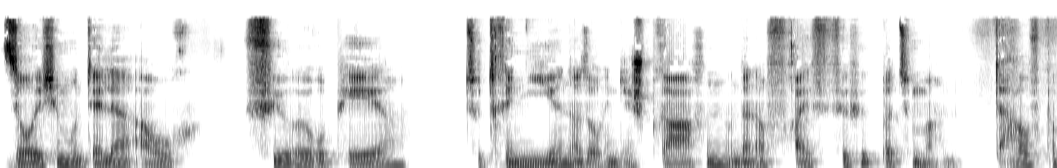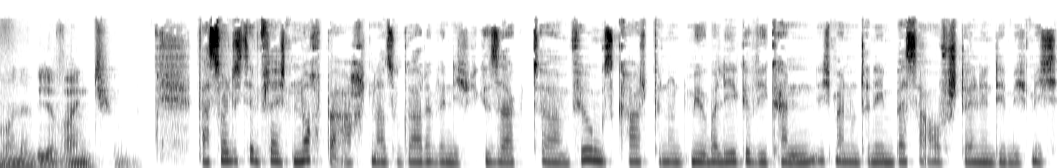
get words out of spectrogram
solche Modelle auch für Europäer zu trainieren, also auch in den Sprachen und dann auch frei verfügbar zu machen darauf kann man dann wieder reintun. Was sollte ich denn vielleicht noch beachten? Also gerade wenn ich, wie gesagt, ähm, Führungskraft bin und mir überlege, wie kann ich mein Unternehmen besser aufstellen, indem ich mich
